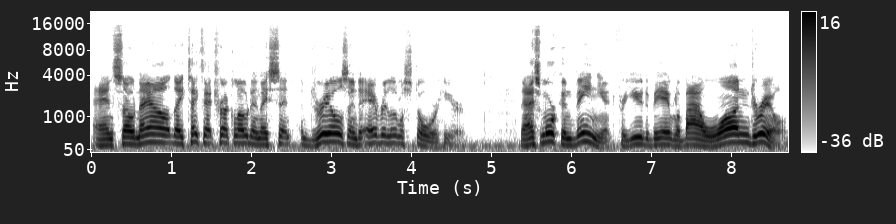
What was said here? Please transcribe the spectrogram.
And so now they take that truckload and they send drills into every little store here. Now it's more convenient for you to be able to buy one drill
